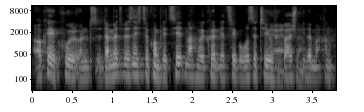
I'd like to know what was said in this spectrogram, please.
Okay, cool. Und damit wir es nicht so kompliziert machen, wir könnten jetzt hier große Theoriebeispiele ja, machen.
